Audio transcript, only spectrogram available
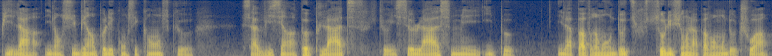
Puis là, il en subit un peu les conséquences que sa vie c'est un peu plate, qu'il se lasse, mais il peut, il a pas vraiment d'autres solutions, il a pas vraiment d'autres choix.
